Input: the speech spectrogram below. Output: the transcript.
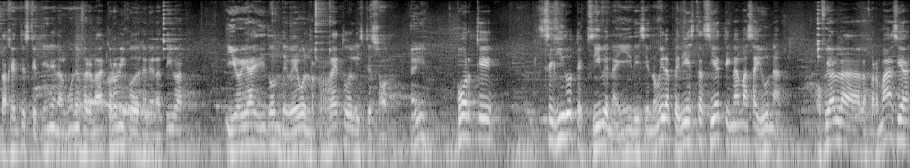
las gentes que tienen alguna enfermedad crónico-degenerativa. Y hoy ahí donde veo el reto del Istezón. Ahí. Porque seguido te exhiben ahí diciendo, mira, pedí estas siete y nada más hay una o fui a la, farmacia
